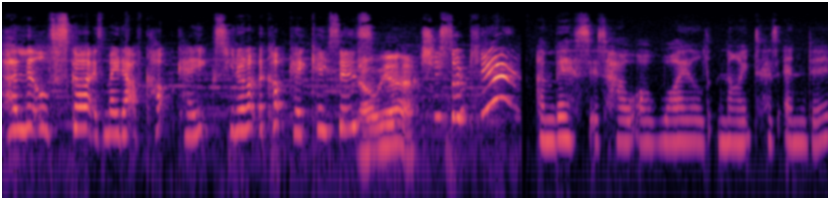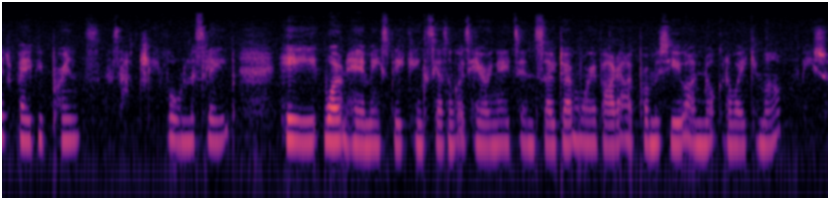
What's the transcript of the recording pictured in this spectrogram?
her little skirt is made out of cupcakes. You know, like the cupcake cases. Oh yeah. She's so cute! And this is how our wild night has ended. Baby Prince has actually fallen asleep. He won't hear me speaking because he hasn't got his hearing aids in, so don't worry about it. I promise you, I'm not going to wake him up. He's so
